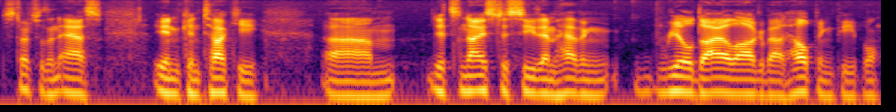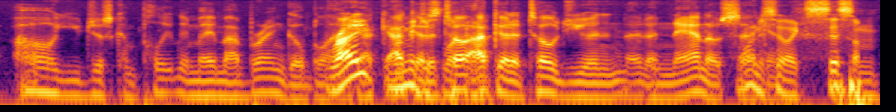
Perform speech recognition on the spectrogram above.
starts with an S in Kentucky. Um, it's nice to see them having real dialogue about helping people. Oh, you just completely made my brain go blank. Right? I, I could have just told. it I could have told you in, in a I want nanosecond. to say like Sissom.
